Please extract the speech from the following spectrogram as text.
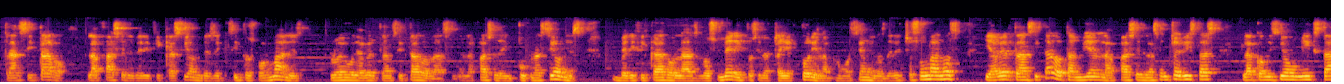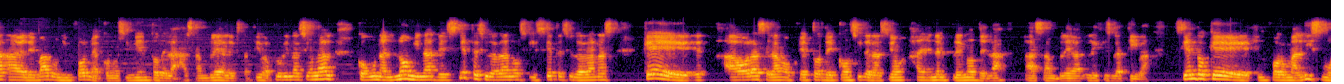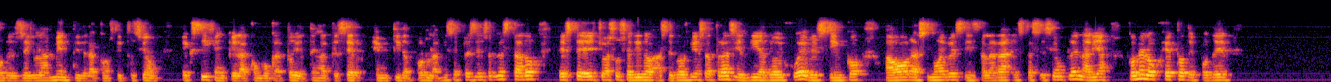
transitado la fase de verificación de requisitos formales, luego de haber transitado las, la fase de impugnaciones, verificado los méritos y la trayectoria en la promoción de los derechos humanos y haber transitado también la fase de las entrevistas, la Comisión Mixta ha elevado un informe a conocimiento de la Asamblea Legislativa Plurinacional con una nómina de siete ciudadanos y siete ciudadanas que eh, ahora serán objeto de consideración en el Pleno de la Asamblea Legislativa. Siendo que el formalismo del reglamento y de la Constitución exigen que la convocatoria tenga que ser emitida por la vicepresidencia del Estado. Este hecho ha sucedido hace dos días atrás y el día de hoy, jueves 5, a horas 9, se instalará esta sesión plenaria con el objeto de poder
